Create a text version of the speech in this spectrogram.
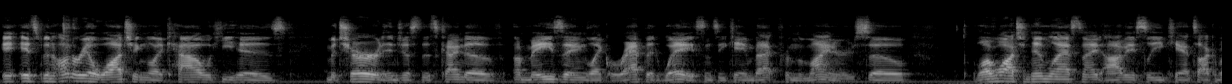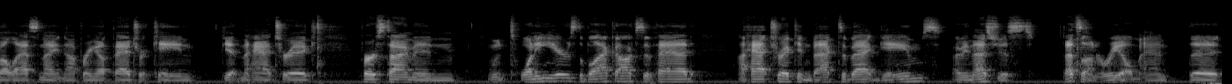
It, it's been unreal watching like how he has matured in just this kind of amazing, like rapid way since he came back from the minors. So Love watching him last night. Obviously, you can't talk about last night not bring up Patrick Kane getting the hat trick. First time in 20 years the Blackhawks have had a hat trick in back to back games. I mean, that's just, that's unreal, man. That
